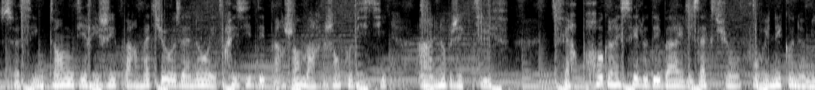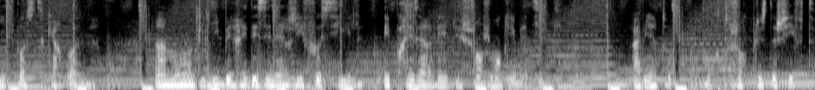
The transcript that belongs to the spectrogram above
Ce think tank, dirigé par Mathieu Ozano et présidé par Jean-Marc Jancovici, a un objectif faire progresser le débat et les actions pour une économie post-carbone. Un monde libéré des énergies fossiles et préservé du changement climatique. À bientôt pour toujours plus de Shift.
